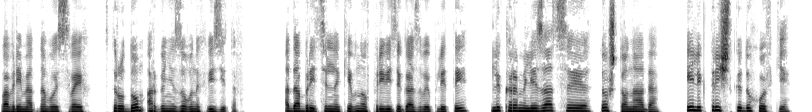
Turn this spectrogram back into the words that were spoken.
во время одного из своих с трудом организованных визитов. Одобрительно кивнув при виде газовой плиты, для карамелизации то, что надо, и электрической духовки,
